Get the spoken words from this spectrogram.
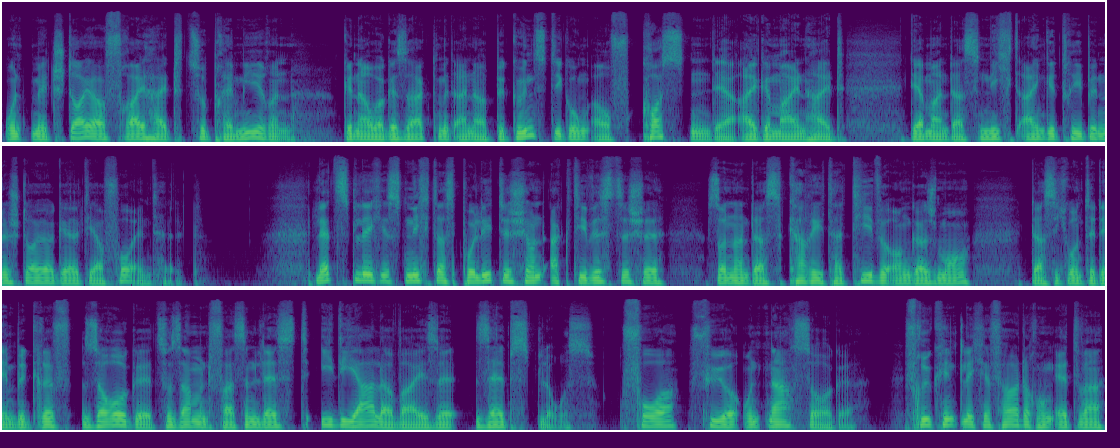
und mit Steuerfreiheit zu prämieren, genauer gesagt mit einer Begünstigung auf Kosten der Allgemeinheit, der man das nicht eingetriebene Steuergeld ja vorenthält. Letztlich ist nicht das politische und aktivistische, sondern das karitative Engagement, das sich unter dem Begriff Sorge zusammenfassen lässt, idealerweise selbstlos. Vor, für und Nachsorge. Frühkindliche Förderung etwa,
